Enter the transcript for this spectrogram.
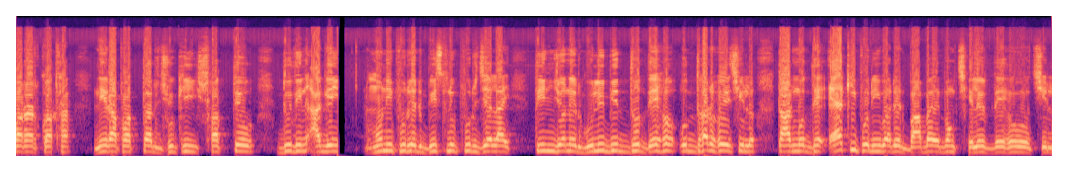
করার কথা। নিরাপত্তার ঝুঁকি সত্ত্বেও দুদিন আগেই মণিপুরের বিষ্ণুপুর জেলায় তিনজনের গুলিবিদ্ধ দেহ উদ্ধার হয়েছিল। তার মধ্যে একই পরিবারের বাবা এবং ছেলের দেহও ছিল।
